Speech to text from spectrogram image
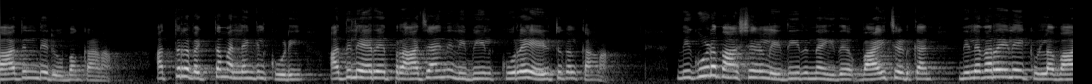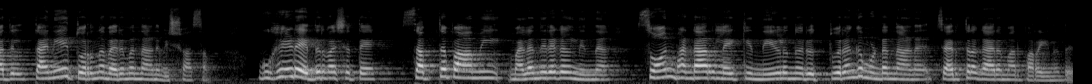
വാതിലിന്റെ രൂപം കാണാം. അത്ര വ്യക്തമല്ലെങ്കിൽ കൂടി അതിലേറെ പ്രാചാന്യ ലിപിയിൽ കുറേ എഴുത്തുകൾ കാണാം. നിഗൂഢ ഭാഷകളിൽ എഴുതിയിരുന്ന ഇത് വായിച്ചെടുക്കാൻ നിലവറയിലേക്കുള്ള വാതിൽ തനിയെ തുറന്നു വരുമെന്നാണ് വിശ്വാസം. ഗുഹയുടെ എതിർവശത്തെ സപ്തപാമി മലനിരകളിൽ നിന്ന് സോൻ ഭണ്ഡാറിലേക്ക് നീളുന്നൊരു തുരങ്കമുണ്ടെന്നാണ് ചരിത്രകാരന്മാർ പറയുന്നത്.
